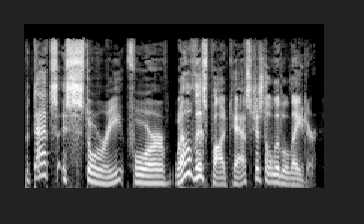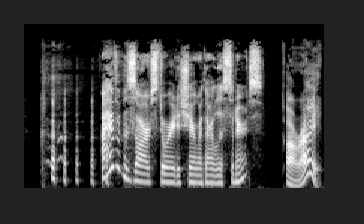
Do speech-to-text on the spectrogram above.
But that's a story for well this podcast just a little later. I have a bizarre story to share with our listeners. All right.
